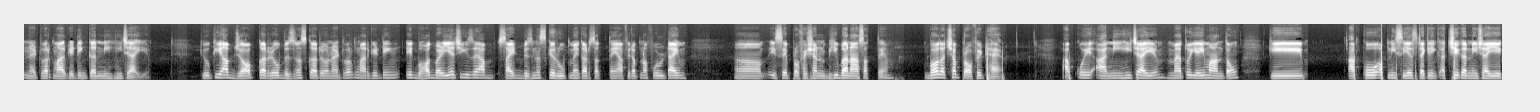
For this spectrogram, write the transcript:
नेटवर्क मार्केटिंग करनी ही चाहिए। क्योंकि आप जॉब कर रहे हो बिज़नेस कर रहे हो नेटवर्क मार्केटिंग एक बहुत बढ़िया चीज़ है। आप साइड बिज़नेस के रूप में कर सकते हैं या फिर अपना फुल टाइम इसे प्रोफेशन भी बना सकते हैं। बहुत अच्छा प्रॉफिट है। आपको ये आनी ही चाहिए। मैं तो यही मानता हूँ कि आपको अपनी सेल्स टेक्निक अच्छी करनी चाहिए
